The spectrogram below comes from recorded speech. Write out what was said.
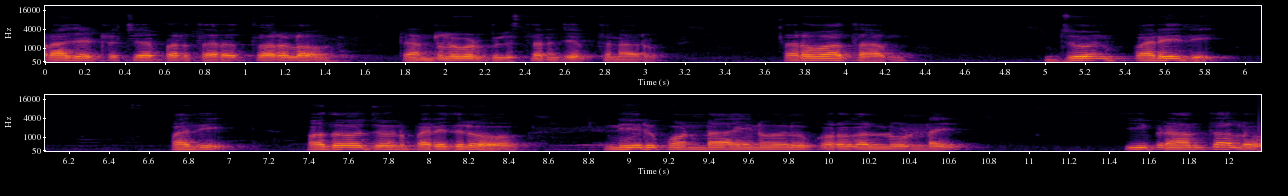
ప్రాజెక్టులు చేపడతారు. త్వరలో టెండర్లు కూడా పిలుస్తారని చెప్తున్నారు. తర్వాత జోన్ పరిధి పది పదవ జోన్ పరిధిలో నీరుకొండ ఐనోలు కొరగళ్ళు ఉన్నాయి ఈ ప్రాంతాల్లో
